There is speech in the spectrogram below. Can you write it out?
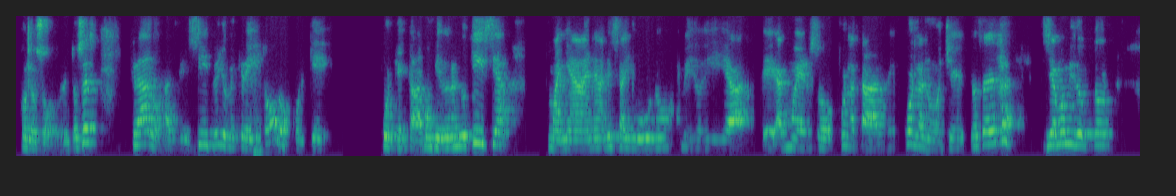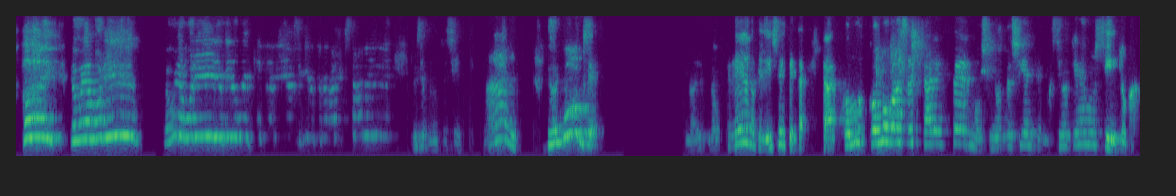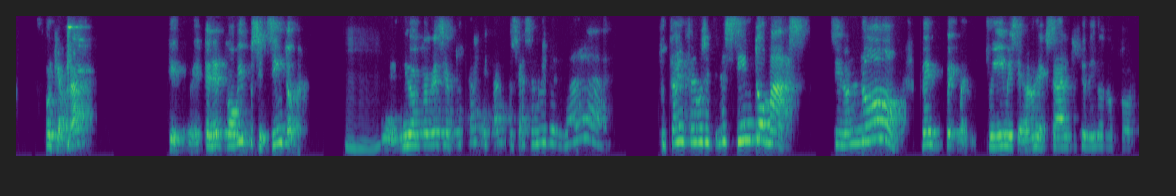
con nosotros. Entonces, claro, al principio yo me creí todo porque, porque estábamos viendo las noticias, mañana, desayuno, mediodía, eh, almuerzo, por la tarde, por la noche. Entonces, llamo a mi doctor, ay, me voy a morir, me voy a morir, yo quiero ver qué me quiero tomar examen. Me dice, pero te sientes mal. Digo, no, no, no creas lo que dicen que está, está- ¿cómo, ¿cómo vas a estar enfermo si no te sientes si no tienes un síntoma? Porque ahora que puedes tener COVID pues, sin síntomas. Ujú. Eh, Mi doctor me decía, tú estás enfermo, o sea, eso no es verdad. Tú estás enfermo si tienes síntomas. Si no, no. Ven, ven, bueno, fui, me hicieron los exámenes, yo le digo, doctor,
